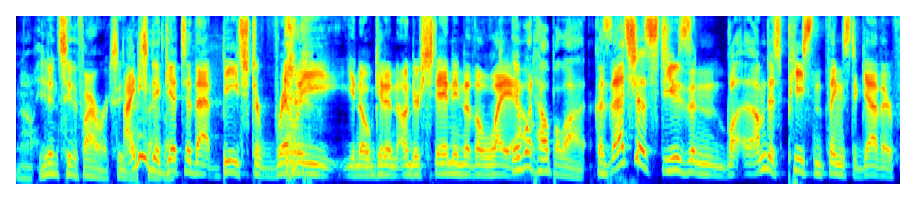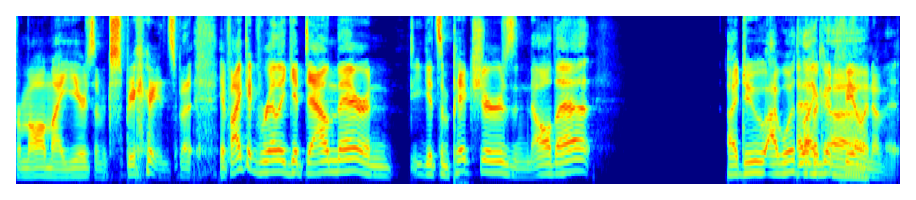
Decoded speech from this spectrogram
no, he didn't see the fireworks. Either, I need to get to that beach to really, you know, get an understanding of the layout. It would help a lot. Because that's just using, I'm just piecing things together from all my years of experience. But if I could really get down there and get some pictures and all that, I do. I would I'd like have a good uh, feeling of it.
